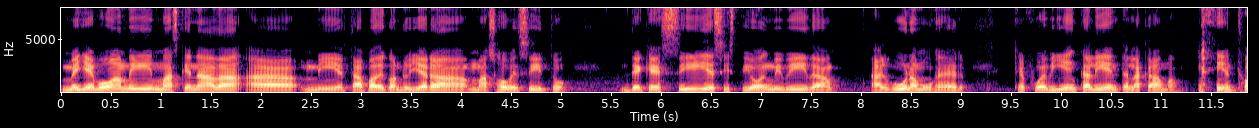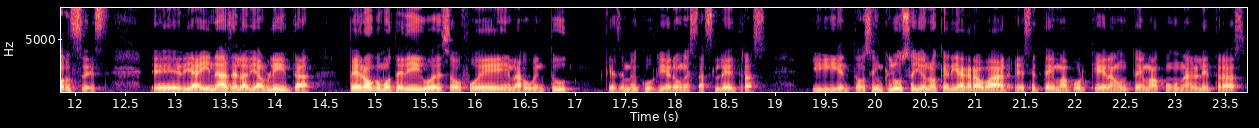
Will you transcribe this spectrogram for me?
me llevó a mí más que nada a mi etapa de cuando yo era más jovencito, de que sí existió en mi vida alguna mujer que fue bien caliente en la cama y entonces eh, de ahí nace la Diablita pero como te digo, eso fue en la juventud que se me ocurrieron esas letras. Y entonces incluso yo no quería grabar ese tema porque era un tema con unas letras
